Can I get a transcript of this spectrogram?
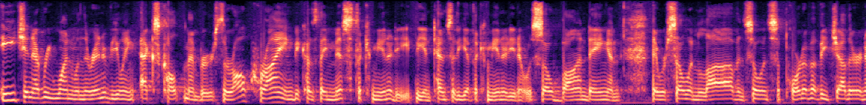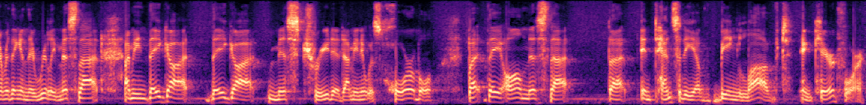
each and every one, when they're interviewing ex cult members, they're all crying because they missed the community, the intensity of the community, and it was so bonding, and they were so in love and so in supportive of each other and everything, and they really missed that. I mean, they got they got mistreated. I mean, it was horrible, but they all missed that that intensity of being loved and cared for,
